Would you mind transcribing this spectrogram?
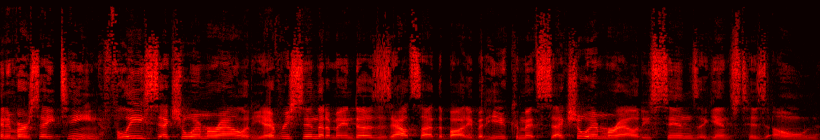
and in verse 18 Flee sexual immorality. Every sin that a man does is outside the body, but he who commits sexual immorality sins against his own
